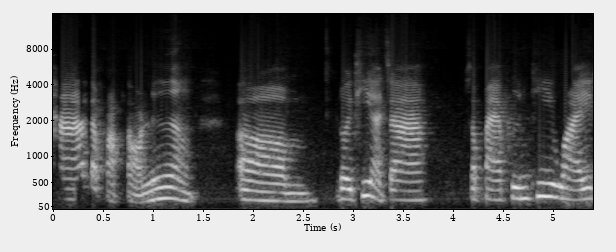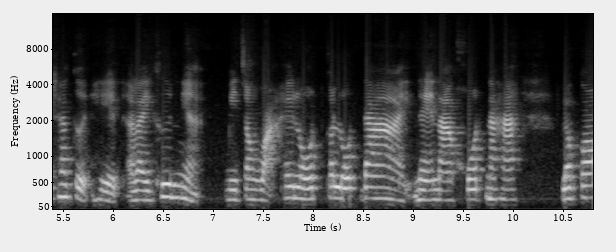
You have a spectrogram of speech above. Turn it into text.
ช้าๆแต่ปรับต่อเนื่อง โดยที่อาจจะ สแปรพื้นที่ไว้ถ้าเกิดเหตุอะไรขึ้นเนี่ย มีจังหวะให้ลดก็ลดได้ในอนาคตนะคะ แล้วก็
